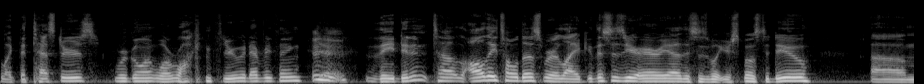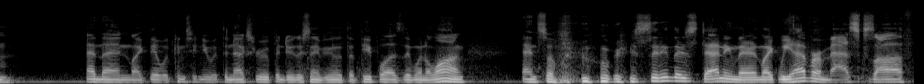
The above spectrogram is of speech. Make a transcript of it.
like the testers were going, were walking through and everything. Yeah. They didn't tell. All they told us were like, "This is your area. This is what you're supposed to do." Um, and then like they would continue with the next group and do the same thing with the people as they went along. And so we were sitting there, standing there, and like we have our masks off.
